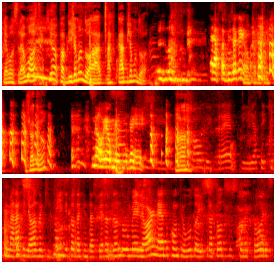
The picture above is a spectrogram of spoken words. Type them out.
Quer mostrar? Mostra aqui, ó. A Fabi já mandou. A, a Gabi já mandou. É, a Fabi já ganhou. Não, peraí, peraí. Já ganhou? Não, eu mesmo ganhei. Ah maravilhosa que vive toda quinta-feira, dando o melhor né, do conteúdo aí para todos os corretores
